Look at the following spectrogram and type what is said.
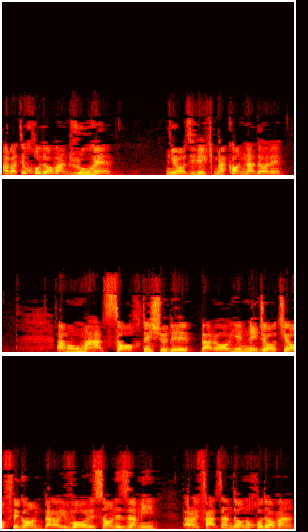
البته خداوند روح نیازی به یک مکان نداره. اما اون محل ساخته شده برای نجات یافتگان برای وارثان زمین برای فرزندان خداوند.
